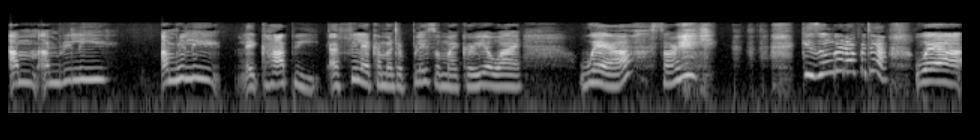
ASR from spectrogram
i'm i'm really i'm really like happy. I feel like i'm at a place of my career where where sorry kizungu inapotea where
